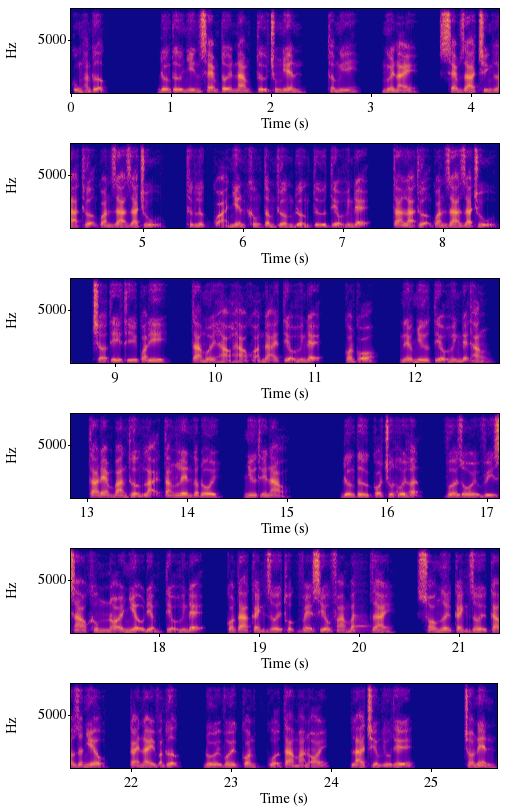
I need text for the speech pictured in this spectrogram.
cùng hắn cược. Đường từ nhìn xem tới nam tử trung niên, thầm nghĩ, người này, xem ra chính là thượng quan gia gia chủ, thực lực quả nhiên không tầm thường đường từ tiểu huynh đệ, ta là thượng quan gia gia chủ, chờ tỷ thí qua đi, ta mới hảo hảo khoản đãi tiểu huynh đệ, còn có, nếu như tiểu huynh đệ thắng, ta đem ban thưởng lại tăng lên gấp đôi, như thế nào? Đường từ có chút hối hận, vừa rồi vì sao không nói nhiều điểm tiểu huynh đệ, con ta cảnh giới thuộc về siêu phàm bát giai, so ngươi cảnh giới cao rất nhiều, cái này vẫn cược, đối với con của ta mà nói, là chiếm ưu thế. Cho nên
